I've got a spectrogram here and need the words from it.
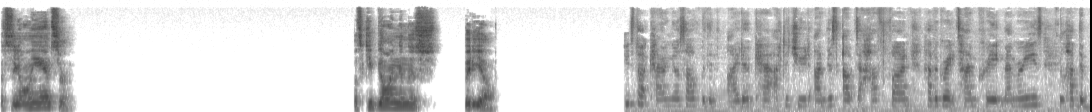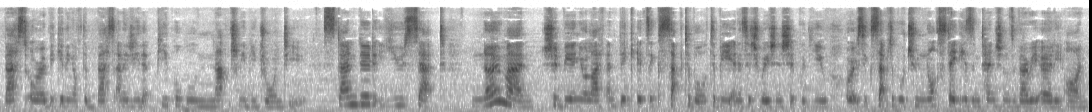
That's the only answer. Let's keep going in this video. You start carrying yourself with an I don't care attitude. I'm just out to have fun, have a great time, create memories. You'll have the best aura, be giving off the best energy that people will naturally be drawn to you. Standard you set. No man should be in your life and think it's acceptable to be in a situationship with you or it's acceptable to not state his intentions very early on.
